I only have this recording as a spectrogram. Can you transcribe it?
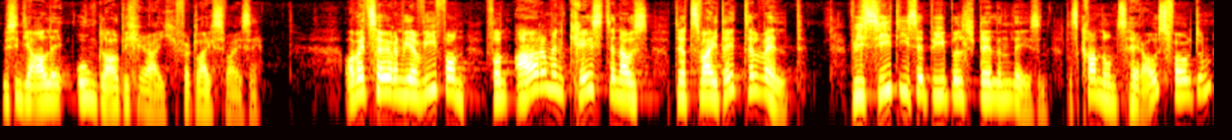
wir sind ja alle unglaublich reich, vergleichsweise. Aber jetzt hören wir wie von, von armen Christen aus der Zweidrittelwelt, wie sie diese Bibelstellen lesen. Das kann uns herausfordern,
